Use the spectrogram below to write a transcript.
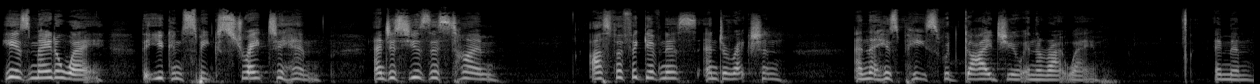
He has made a way that you can speak straight to Him. And just use this time. Ask for forgiveness and direction, and that His peace would guide you in the right way. Amen.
